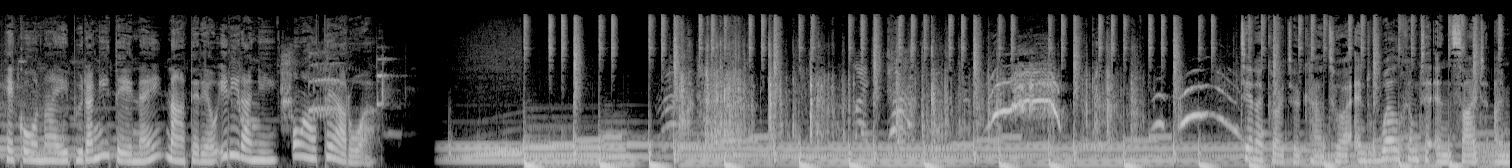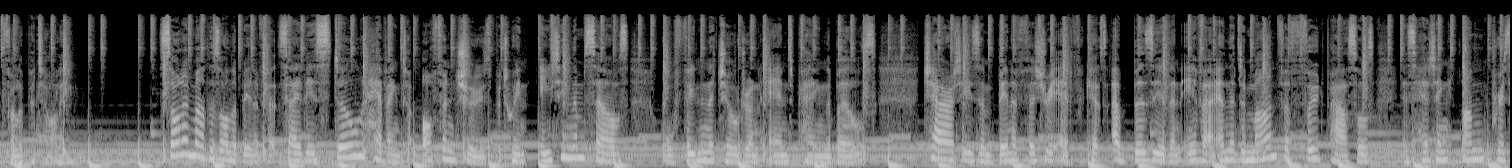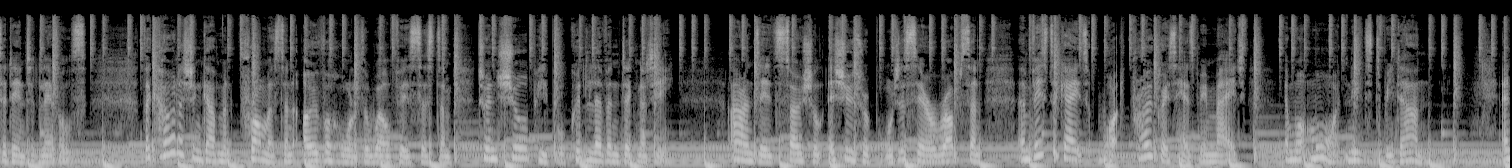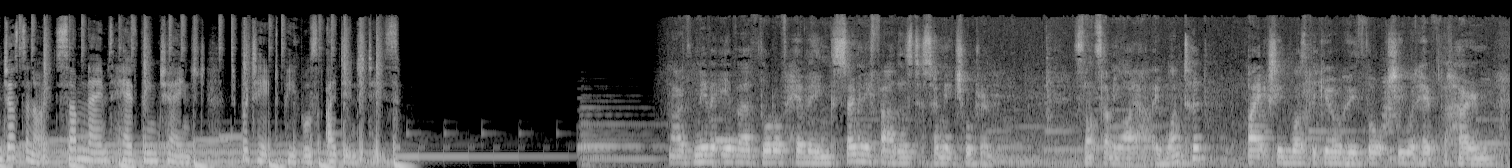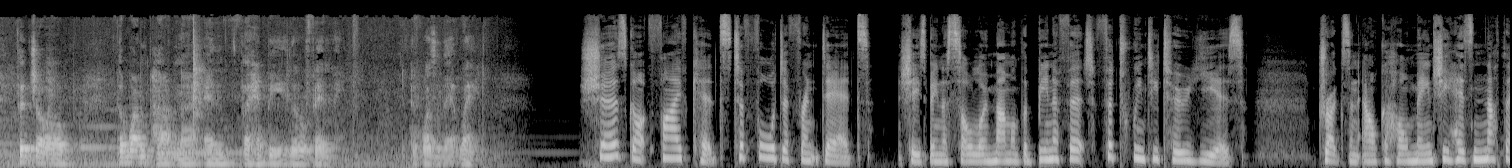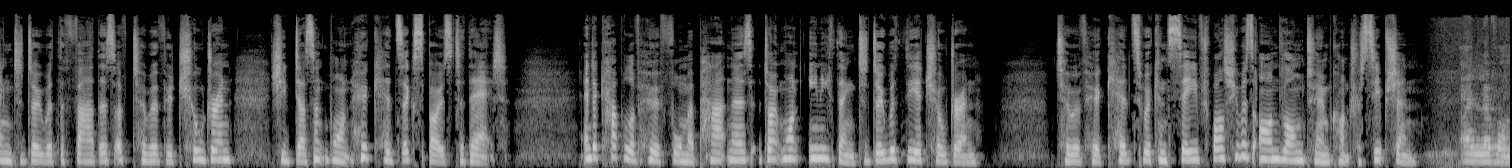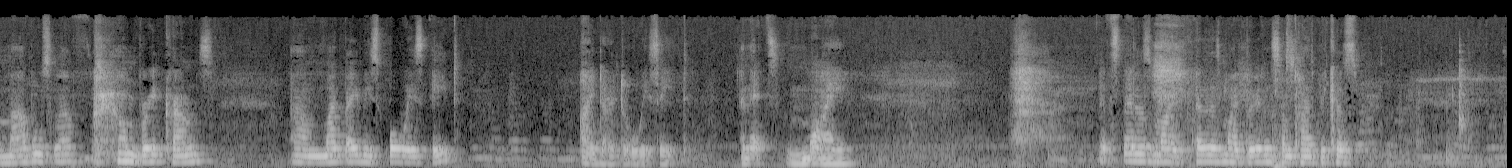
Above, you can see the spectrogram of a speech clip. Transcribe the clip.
He kōna purangi tēnei nā te reo irirangi o Aotearoa. Tēnā koutou katoa and welcome to Insight. I'm Philippa Tolley. Solo mothers on the benefit say they're still having to often choose between eating themselves or feeding the children and paying the bills. Charities and beneficiary advocates are busier than ever, and the demand for food parcels is hitting unprecedented levels. The coalition government promised an overhaul of the welfare system to ensure people could live in dignity. RNZ's social issues reporter Sarah Robson investigates what progress has been made and what more needs to be done. And just a note some names have been changed to protect people's identities. I've never ever thought of having so many fathers to so many children. It's not something I, I wanted. I actually was the girl who thought she would have the home, the job, the one partner, and the happy little family. It wasn't that way. Sher's got five kids to four different dads. She's been a solo mum on the benefit for 22 years. Drugs and alcohol mean she has nothing to do with the fathers of two of her children. She doesn't want her kids exposed to that. And a couple of her former partners don't want anything to do with their children. Two of her kids were conceived while she was on long term contraception. I live on marbles, love, on breadcrumbs. Um, my babies always eat. I don't always eat, and that's my. That's that is my that is my burden sometimes because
